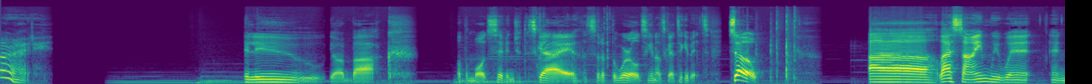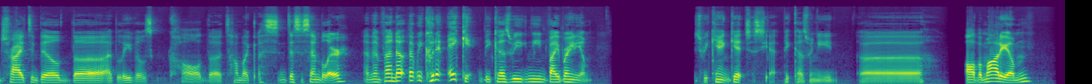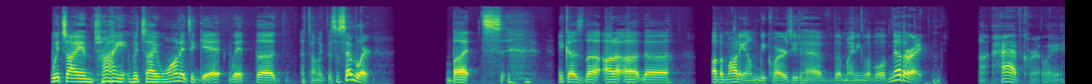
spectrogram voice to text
Alrighty. Hello, you're back. All the mods seven to the sky. Let's set up the world. So, you know, it's gonna take a bit. So, uh, last time we went and tried to build the, I believe it was called the atomic disassembler, and then found out that we couldn't make it because we need vibranium, which we can't get just yet because we need uh allthemodium which I am trying, which I wanted to get with the atomic disassembler, but because the uh, uh, the allthemodium requires you to have the mining level of netherite, I have currently.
